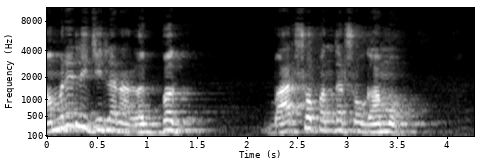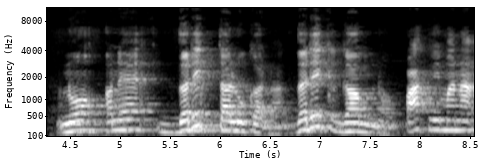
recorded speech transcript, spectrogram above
અમરેલી જિલ્લાના લગભગ બારસો પંદરસો ગામો નો અને દરેક તાલુકાના, દરેક ગામનો પાક વીમાના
